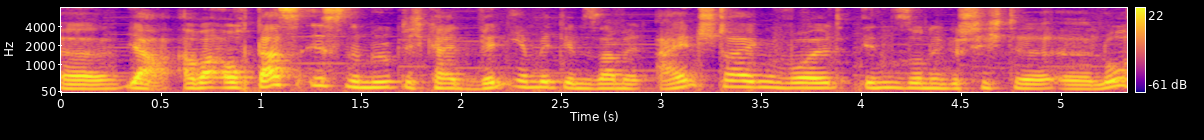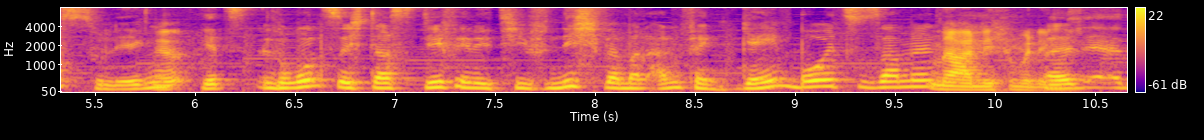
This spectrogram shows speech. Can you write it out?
Äh, ja, aber auch das ist eine Möglichkeit, wenn ihr mit dem Sammeln einsteigen wollt, in so eine Geschichte äh, loszulegen. Ja. Jetzt lohnt sich das definitiv nicht, wenn man anfängt, Gameboy zu sammeln. Nein, nicht unbedingt. Weil äh,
